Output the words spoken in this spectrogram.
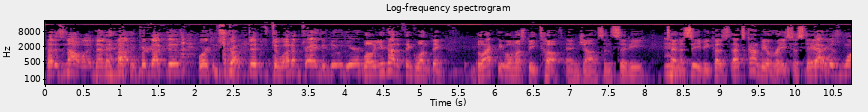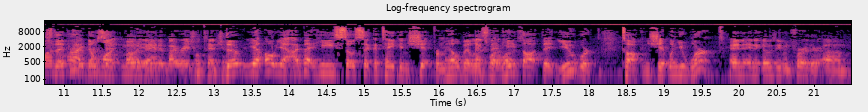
"That is not what. That is not productive or constructive to what I'm trying to do here." well, you got to think one thing. Black people must be tough in Johnson City, Tennessee, because that's got to be a racist area. That was So one they probably don't want motivated by racial tension. They're- yeah, oh yeah. I bet he's so sick of taking shit from hillbillies That's what that it he was. thought that you were talking shit when you weren't. And, and it goes even further. Um,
